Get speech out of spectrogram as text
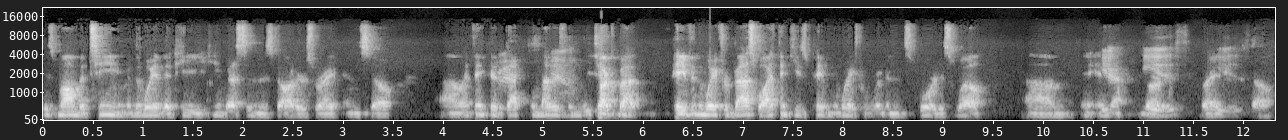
his Mamba team and the way that he he invested in his daughters, right? And so um, I think that that's another thing. We talk about paving the way for basketball. I think he's paving the way for women in sport as well um, in, in yeah, that regard, he is. right? He is. So,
